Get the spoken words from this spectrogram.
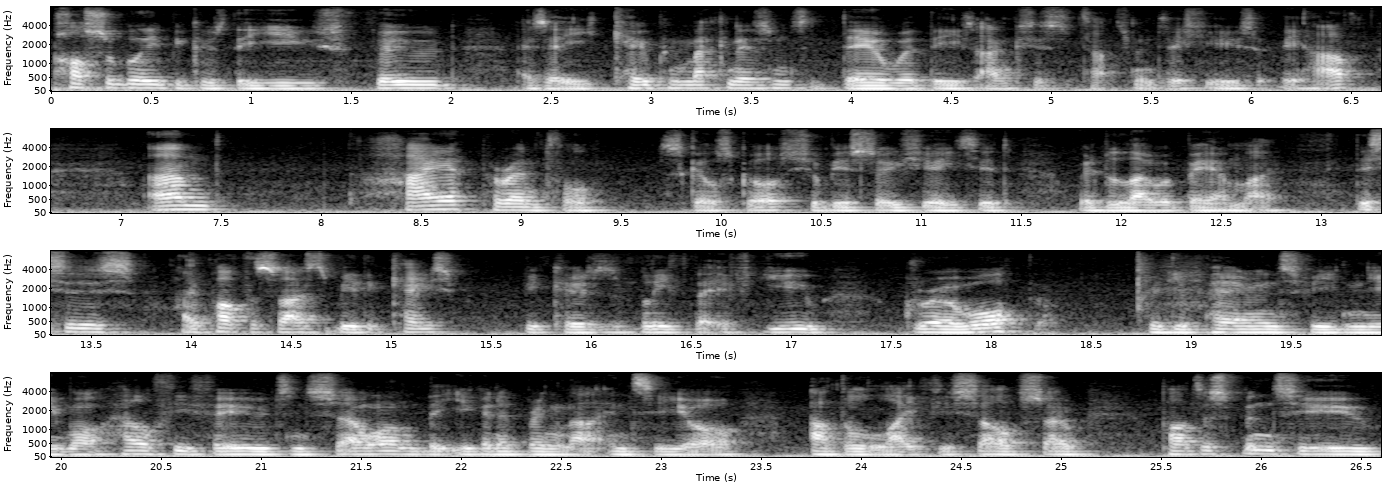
possibly because they use food as a coping mechanism to deal with these anxious attachment issues that they have. And higher parental skill scores should be associated with lower BMI. This is hypothesized to be the case because the belief that if you grow up with your parents feeding you more healthy foods and so on, that you're going to bring that into your adult life yourself. So participants who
